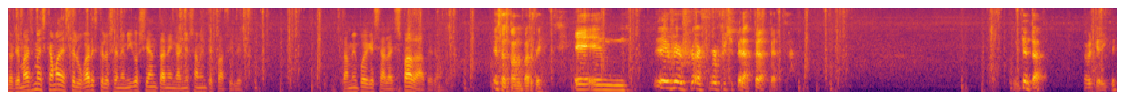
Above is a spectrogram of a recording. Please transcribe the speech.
Lo que más me escama de este lugar es que los enemigos sean tan engañosamente fáciles. También puede que sea la espada, pero... Esa espada en parte. Eh, em, eh, espera, espera, espera. Intenta. A ver qué dice.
